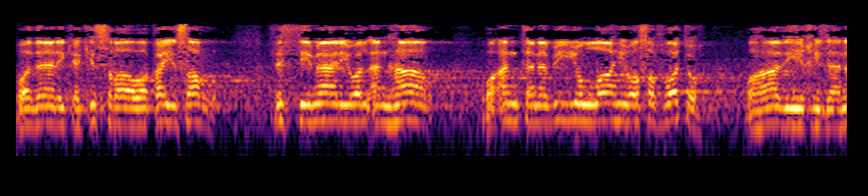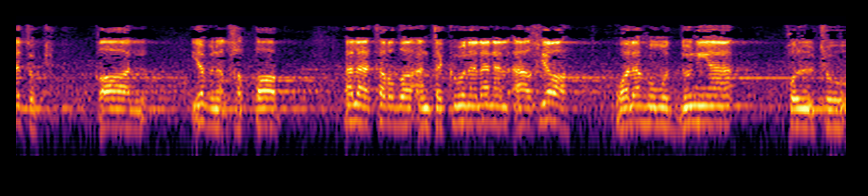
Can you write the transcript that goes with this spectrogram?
وذلك كسرى وقيصر في الثمار والأنهار وأنت نبي الله وصفوته وهذه خزانتك. قال يا ابن الخطاب ألا ترضى أن تكون لنا الآخرة ولهم الدنيا؟ قلت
